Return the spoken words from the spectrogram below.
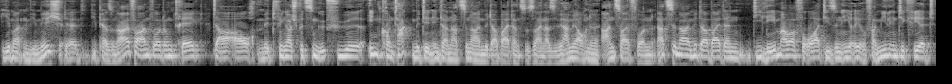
jemanden wie mich, der die Personalverantwortung trägt, da auch mit Fingerspitzengefühl in Kontakt mit den internationalen Mitarbeitern zu sein. Also wir haben ja auch eine Anzahl von nationalen Mitarbeitern, die leben aber vor Ort, die sind in ihre Familie integriert,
